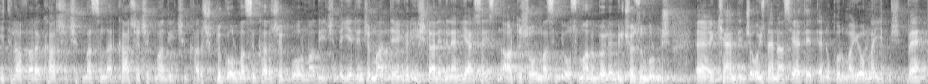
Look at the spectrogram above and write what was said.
itilaflara karşı çıkmasınlar. Karşı çıkmadığı için karışıklık olmasın, karışıklık olmadığı için de 7. maddeye göre işgal edilen yer sayısında artış olmasın diye Osmanlı böyle bir çözüm bulmuş e, kendince. O yüzden nasihat heyetlerini kurma yoluna gitmiş ve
